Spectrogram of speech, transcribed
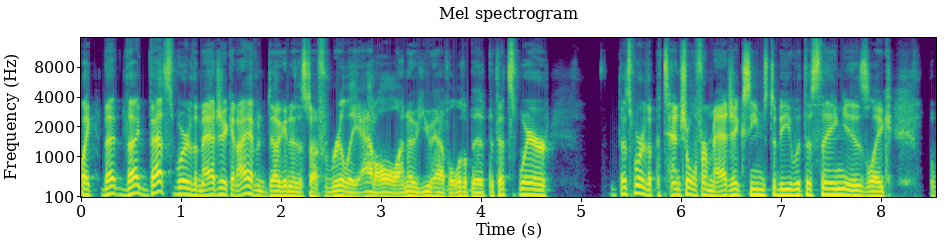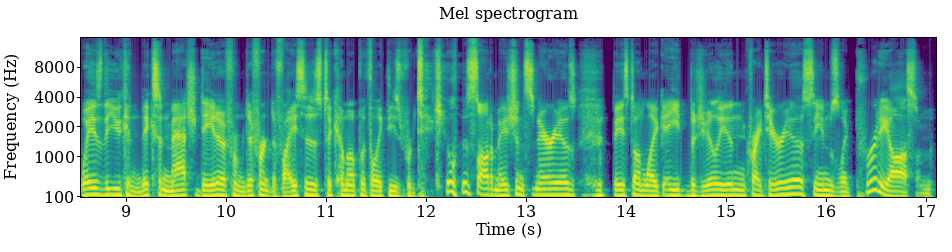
like that, that that's where the magic and i haven't dug into the stuff really at all i know you have a little bit but that's where that's where the potential for magic seems to be with this thing is like the ways that you can mix and match data from different devices to come up with like these ridiculous automation scenarios based on like 8 bajillion criteria seems like pretty awesome.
